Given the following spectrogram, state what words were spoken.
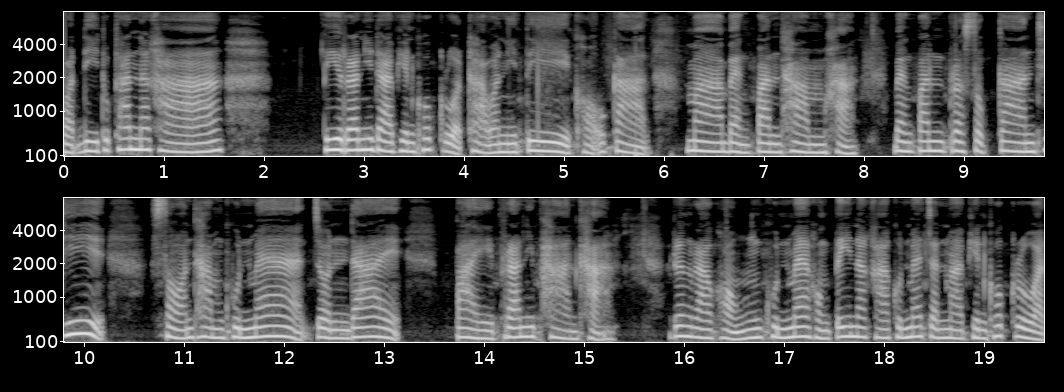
วัสดีทุกท่านนะคะ ตีรนิดาเพียรโคกรวดค่ะ วันนี้ตีขอโอกาสมาแบ่งปันธรรมค่ะ แบ่งปันประสบการณ์ที่สอนธรรมคุณแม่จนได้ไปพระนิพพานค่ะ เรื่องราวของคุณแม่ของตี้นะคะ คุณแม่จันมาเพียรโคกรวด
